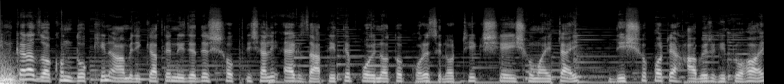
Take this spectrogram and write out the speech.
ইনকারা যখন দক্ষিণ আমেরিকাতে নিজেদের শক্তিশালী এক জাতিতে পরিণত করেছিল, ঠিক সেই সময়টাই দৃশ্যপটে আবির্ভূত হয়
